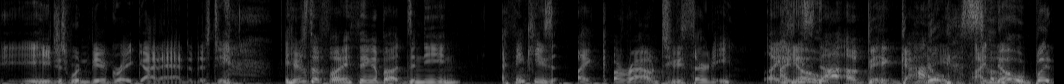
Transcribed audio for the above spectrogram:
he just wouldn't be a great guy to add to this team. Here's the funny thing about Dineen. I think he's like around 230. Like I he's know. not a big guy. I So- know, but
